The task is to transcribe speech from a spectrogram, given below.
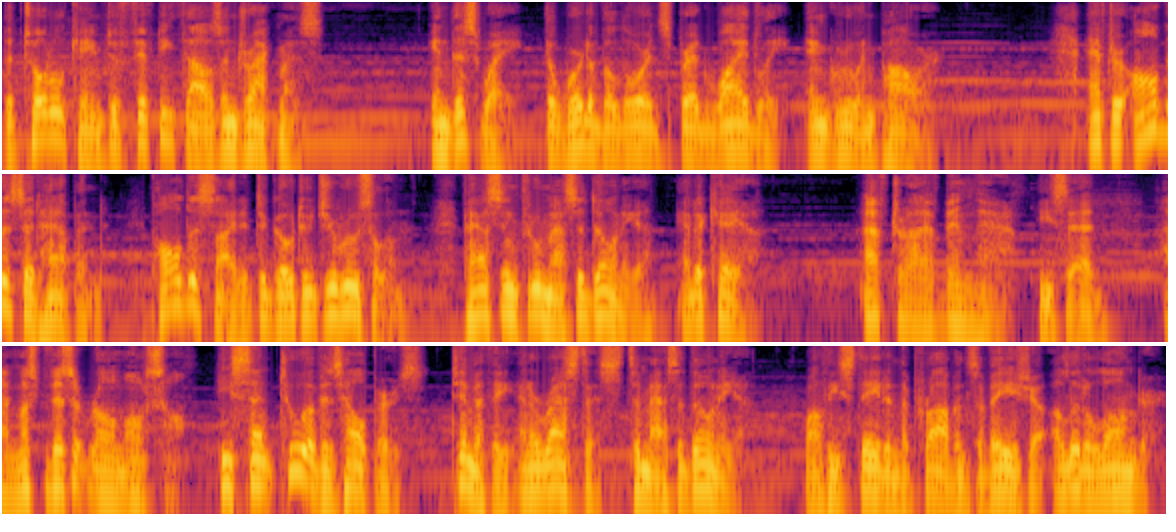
the total came to 50,000 drachmas. In this way, the word of the Lord spread widely and grew in power. After all this had happened, Paul decided to go to Jerusalem, passing through Macedonia and Achaia. After I have been there, he said, I must visit Rome also. He sent two of his helpers, Timothy and Erastus, to Macedonia, while he stayed in the province of Asia a little longer.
